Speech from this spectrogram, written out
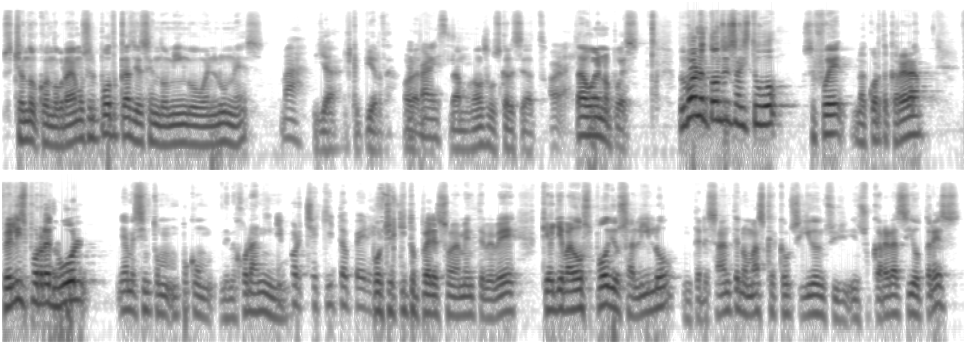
Pues, echando cuando grabemos el podcast, ya sea en domingo o en lunes. Va. Y ya, el que pierda. Ahora vamos, vamos a buscar ese dato. Está bueno, pues. Pues bueno, entonces ahí estuvo. Se fue la cuarta carrera. Feliz por Red Bull ya me siento un poco de mejor ánimo. Y por Chequito Pérez. Por Chequito Pérez, obviamente, bebé, que ha llevado dos podios al hilo, interesante, nomás que ha conseguido en su, carrera ha sido tres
